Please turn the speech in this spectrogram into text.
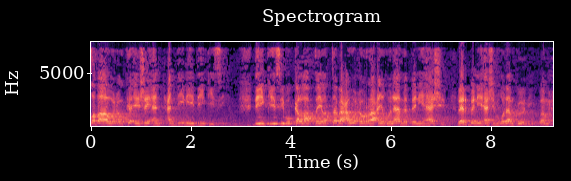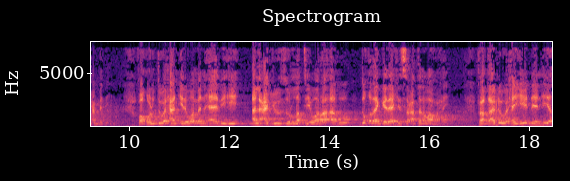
sabaa wuxuu ka eshay can diinihi diinkiisii diinkiisii buu ka laabtay oo tabaca wuxuu raacay ghulaama bani haashim reer bani haashim ghulaamkoodii waa muxamedi faqultu waxaan idhi waman haadihi alcajuuzu alatii waraa'ahu duqdan gadaashii socotana waa maxay faqaaluu waxay ii dheen hiya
